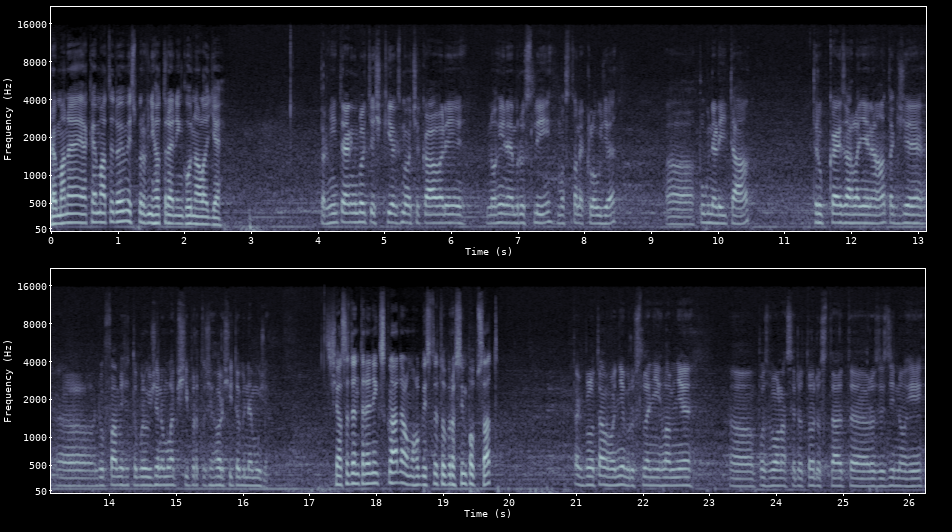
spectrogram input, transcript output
Romane, jaké máte dojmy z prvního tréninku na ledě? První trénink byl těžký, jak jsme očekávali, nohy nebruslí, moc to neklouže, a puk nelítá, trubka je zahleněná, takže uh, doufám, že to bude už jenom lepší, protože horší to by nemůže. Z čeho se ten trénink skládal? Mohl byste to prosím popsat? Tak bylo tam hodně bruslení, hlavně uh, pozvolna se do toho dostat, uh, rozjezdit nohy,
